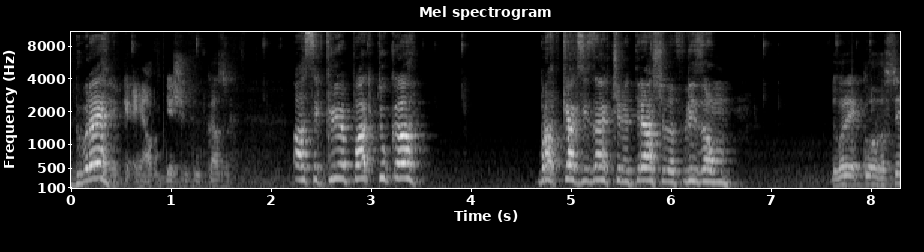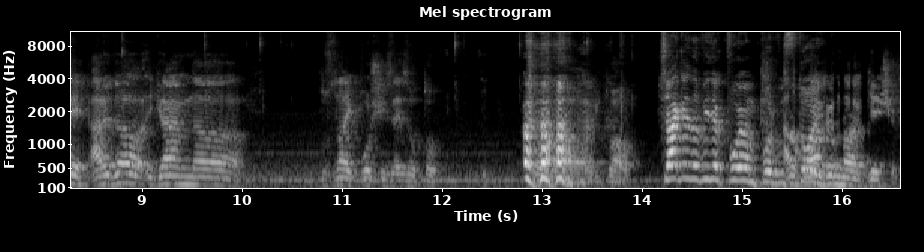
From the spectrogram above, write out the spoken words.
Добре, Е, аз Гешев го казах. аз се крия пак тука. Брат, как си знаех, че не трябваше да влизам? Добре, Васе, аре да играем на... Познай какво ще излезе от то. ритуал. Чакай да видя какво имам първо, Аз стой. влагам на Гешев.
